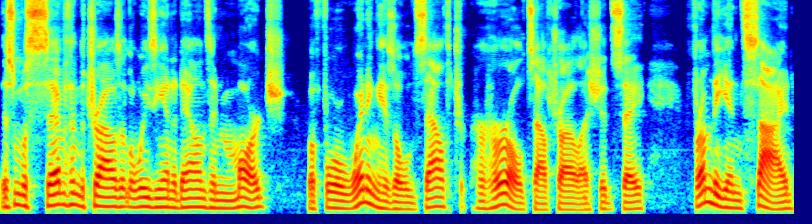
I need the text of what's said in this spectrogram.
This one was seventh in the trials at Louisiana Downs in March before winning his old South, her, her old South trial, I should say, from the inside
